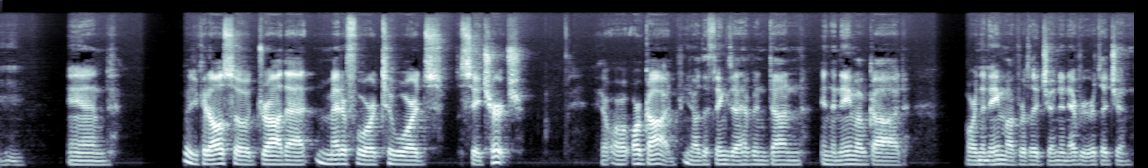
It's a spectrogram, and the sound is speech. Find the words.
Mm-hmm. And you could also draw that metaphor towards, say, church or, or God, you know, the things that have been done in the name of God or in the mm-hmm. name of religion. And every religion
